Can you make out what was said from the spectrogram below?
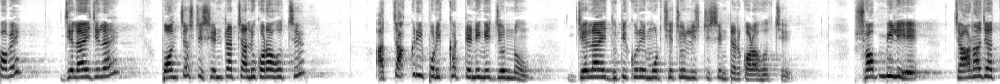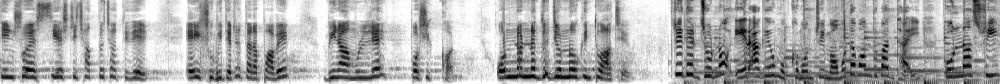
পাবে, জেলায় জেলায় পঞ্চাশটি সেন্টার চালু করা হচ্ছে, আর চাকরি পরীক্ষার ট্রেনিংয়ের জন্য জেলায় দুটি করে মোট ছেচল্লিশটি সেন্টার করা হচ্ছে। সব মিলিয়ে চার হাজার তিনশো এসসি, এসটি ছাত্রছাত্রীদের এই সুবিধাটা তারা পাবে বিনামূল্যে প্রশিক্ষণ। অন্যান্যদের জন্যও কিন্তু আছে। ছাত্রীদের জন্য এর আগেও মুখ্যমন্ত্রী মমতা বন্দ্যোপাধ্যায় কন্যাশ্রী,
